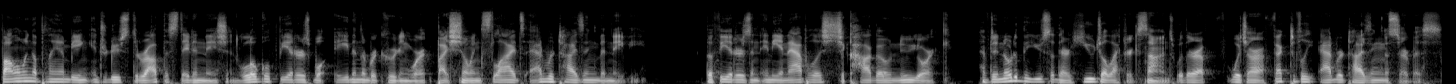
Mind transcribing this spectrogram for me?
Following a plan being introduced throughout the state and nation, local theaters will aid in the recruiting work by showing slides advertising the Navy. The theaters in Indianapolis, Chicago, New York have denoted the use of their huge electric signs, which are effectively advertising the service.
